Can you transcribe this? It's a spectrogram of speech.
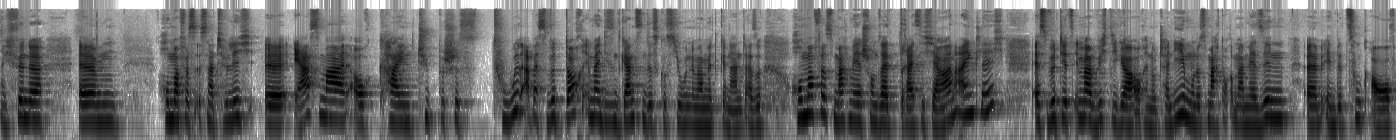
Ich finde, ähm, Homeoffice ist natürlich äh, erstmal auch kein typisches Tool, aber es wird doch immer in diesen ganzen Diskussionen immer mit genannt. Also Homeoffice machen wir ja schon seit 30 Jahren eigentlich. Es wird jetzt immer wichtiger auch in Unternehmen und es macht auch immer mehr Sinn äh, in Bezug auf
